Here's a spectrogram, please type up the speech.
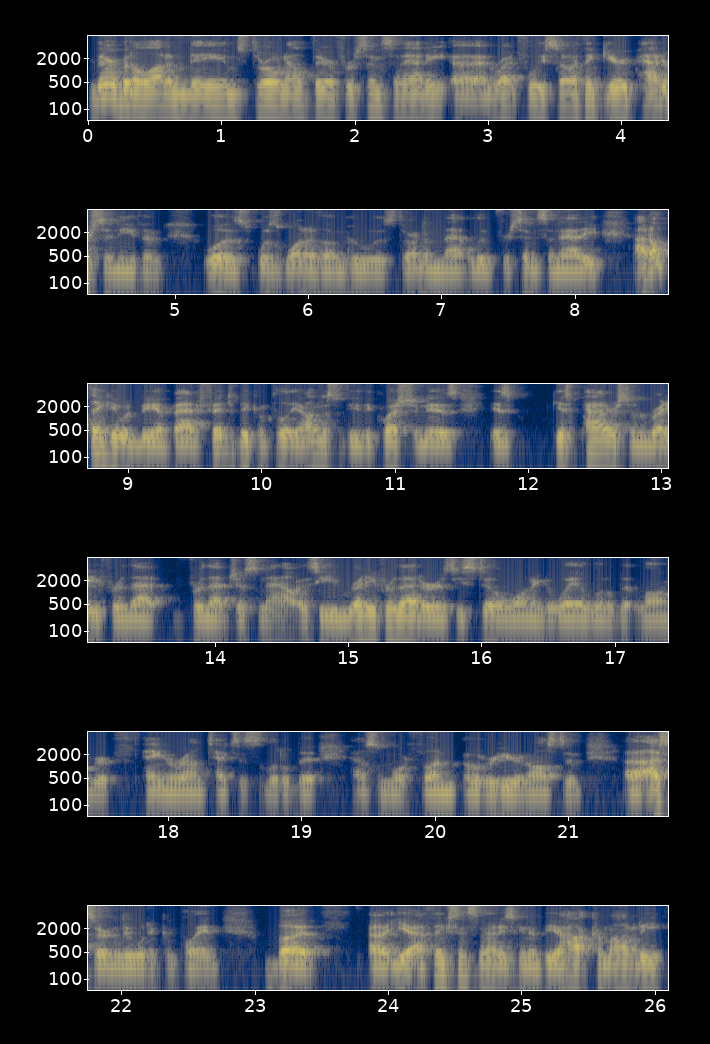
There have been a lot of names thrown out there for Cincinnati, uh, and rightfully so. I think Gary Patterson even was was one of them who was thrown in that loop for Cincinnati. I don't think it would be a bad fit, to be completely honest with you. The question is, is is Patterson ready for that for that just now? Is he ready for that, or is he still wanting to wait a little bit longer, hang around Texas a little bit, have some more fun over here in Austin? Uh, I certainly wouldn't complain, but uh, yeah, I think Cincinnati's going to be a hot commodity,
